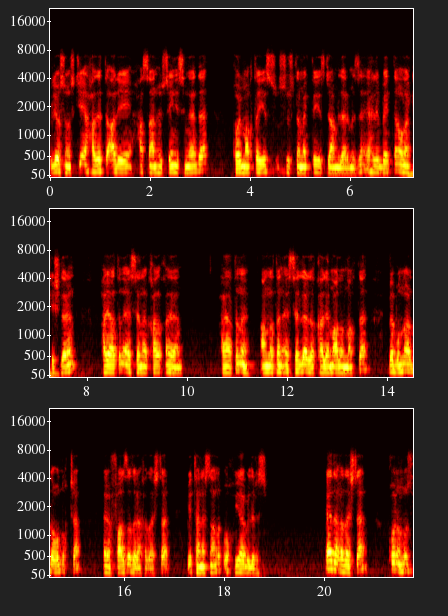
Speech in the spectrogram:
biliyorsunuz ki Hazreti Ali, Hasan, Hüseyin isimleri de koymaktayız, süslemekteyiz camilerimizi. Ehli Beyt'ten olan kişilerin hayatını esene, hayatını anlatan eserler de kaleme alınmakta ve bunlar da oldukça e, fazladır arkadaşlar. Bir tanesini alıp okuyabiliriz. Evet arkadaşlar konumuz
